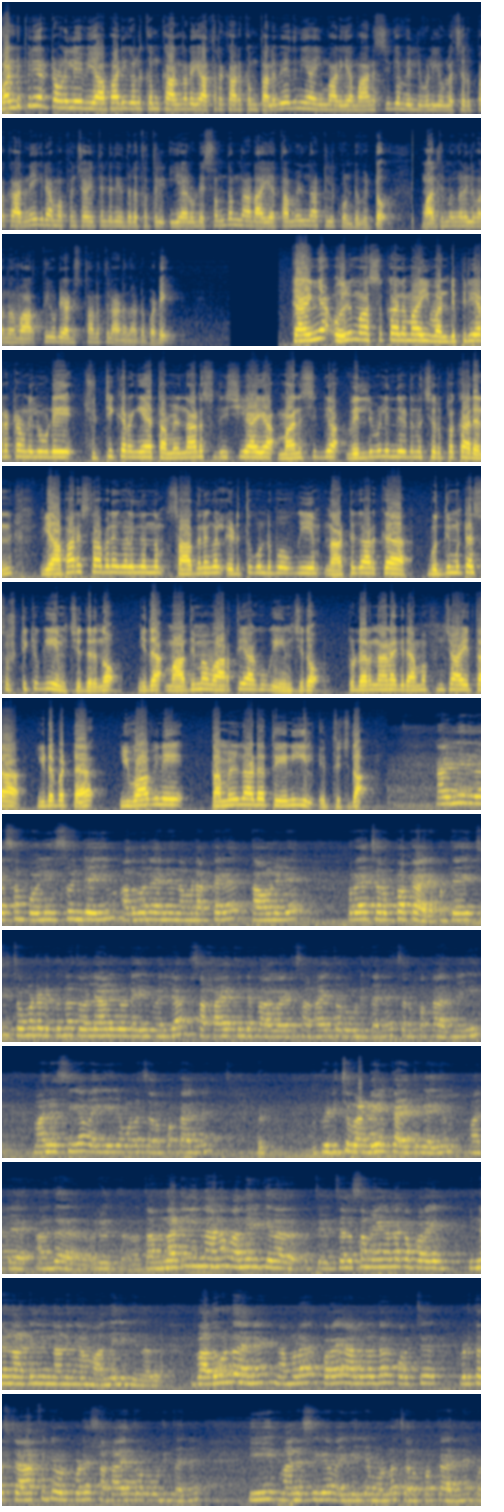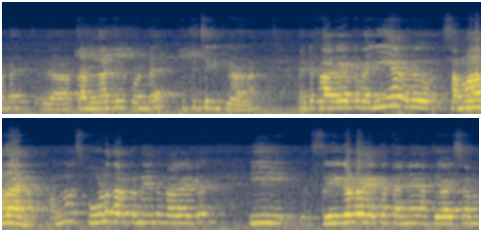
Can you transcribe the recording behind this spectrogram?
വണ്ടിപ്പെരിയാർ ടൗണിലെ വ്യാപാരികൾക്കും കാൽനട യാത്രക്കാർക്കും തലവേദനയായി മാറിയ മാനസിക വെല്ലുവിളിയുള്ള ചെറുപ്പക്കാരനെ ഗ്രാമപഞ്ചായത്തിന്റെ നേതൃത്വത്തിൽ ഇയാളുടെ സ്വന്തം നാടായ തമിഴ്നാട്ടിൽ കൊണ്ടുവിട്ടു. മാധ്യമങ്ങളിൽ വന്ന വാർത്തയുടെ അടിസ്ഥാനത്തിലാണ് നടപടി. കഴിഞ്ഞ ഒരു മാസക്കാലമായി വണ്ടിപ്പെരിയാർ ടൗണിലൂടെ ചുറ്റിക്കിറങ്ങിയ തമിഴ്നാട് സ്വദേശിയായ മാനസിക വെല്ലുവിളി നേരിടുന്ന ചെറുപ്പക്കാരൻ വ്യാപാര സ്ഥാപനങ്ങളിൽ നിന്നും സാധനങ്ങൾ എടുത്തുകൊണ്ടുപോവുകയും നാട്ടുകാർക്ക് ബുദ്ധിമുട്ട് സൃഷ്ടിക്കുകയും ചെയ്തിരുന്നു. ഇത് മാധ്യമ വാർത്തയാകുകയും ചെയ്തു. തുടർന്നാണ് ഗ്രാമപഞ്ചായത്ത് ഇടപെട്ട് യുവാവിനെ തമിഴ്നാട് തേനിയിൽ എത്തിച്ചത്. കഴിഞ്ഞ ദിവസം പോലീസിന്റെയും അതുപോലെ തന്നെ നമ്മുടെ അക്കരെ ടൗണിലെ കുറെ ചെറുപ്പക്കാർ പ്രത്യേകിച്ച് ചുമടെടുക്കുന്ന തൊഴിലാളികളുടെയും എല്ലാം സഹായത്തിന്റെ ഭാഗമായിട്ട് സഹായത്തോടു കൂടി തന്നെ ചെറുപ്പക്കാരനെ ഈ മാനസിക വൈകല്യമുള്ള ചെറുപ്പക്കാരനെ പിടിച്ച് വണ്ടിയിൽ കയറ്റുകയും മറ്റേ അത് ഒരു തമിഴ്നാട്ടിൽ നിന്നാണ് വന്നിരിക്കുന്നത്. ചില സമയങ്ങളിലൊക്കെ പറയും ഇന്ന നാട്ടിൽ നിന്നാണ് ഞാൻ വന്നിരിക്കുന്നത്. അപ്പൊ അതുകൊണ്ട് തന്നെ നമ്മളെ കുറെ ആളുകളുടെ കുറച്ച് ഇവിടുത്തെ സ്റ്റാഫിന്റെ ഉൾപ്പെടെ സഹായത്തോടു കൂടി തന്നെ ഈ മാനസിക വൈകല്യമുള്ള ചെറുപ്പക്കാരനെ കൊണ്ട് തമിഴ്നാട്ടിൽ കൊണ്ട് എത്തിച്ചിരിക്കുകയാണ്. അതിന്റെ ഭാഗമായിട്ട് വലിയ ഒരു സമാധാനം. ഒന്ന് സ്കൂൾ തുറക്കുന്നതിന്റെ ഭാഗമായിട്ട് ഈ സ്ത്രീകളെയൊക്കെ തന്നെ അത്യാവശ്യം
